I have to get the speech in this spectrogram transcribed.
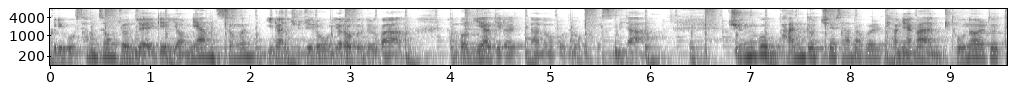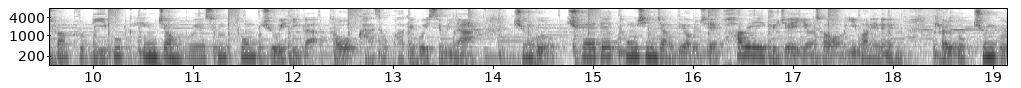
그리고 삼성전자에게 영향성은 이란 주제로 여러분들과 한번 이야기를 나눠보도록 하겠습니다. 중국 반도체 산업을 겨냥한 도널드 트럼프 미국 행정부의 숨통 조이기가 더욱 가속화되고 있습니다. 중국 최대 통신 장비 업체 화웨이 규제에 이어서 이번에는 결국 중국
